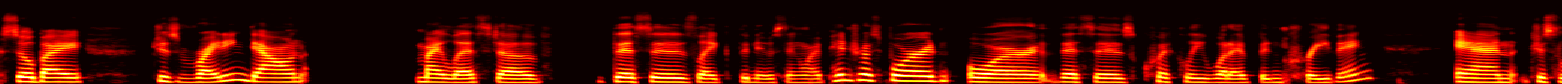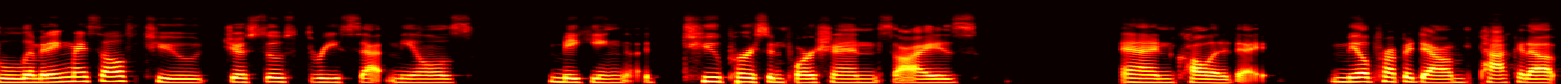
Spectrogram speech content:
So by just writing down my list of this is like the newest thing on my Pinterest board, or this is quickly what I've been craving, and just limiting myself to just those three set meals, making a two person portion size, and call it a day. Meal prep it down, pack it up,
